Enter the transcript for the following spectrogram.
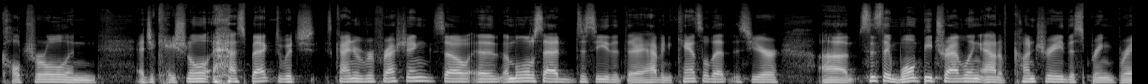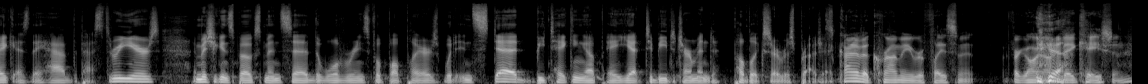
cultural and educational aspect, which is kind of refreshing. So uh, I'm a little sad to see that they're having to cancel that this year. Uh, since they won't be traveling out of country this spring break as they have the past three years, a Michigan spokesman said the Wolverines football players would instead be taking up a yet to be determined public service project. Kind of a crummy replacement for going on Yeah. vacation.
